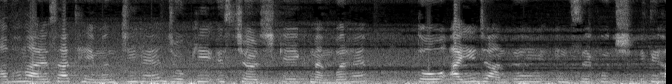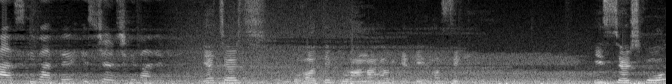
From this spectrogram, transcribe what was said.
अब हमारे साथ हेमंत जी हैं, जो कि इस चर्च के एक मेंबर हैं। तो आइए जानते हैं इनसे कुछ इतिहास की बातें इस चर्च के बारे में। यह चर्च बहुत ही पुराना है और ऐतिहासिक है। इस चर्च को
